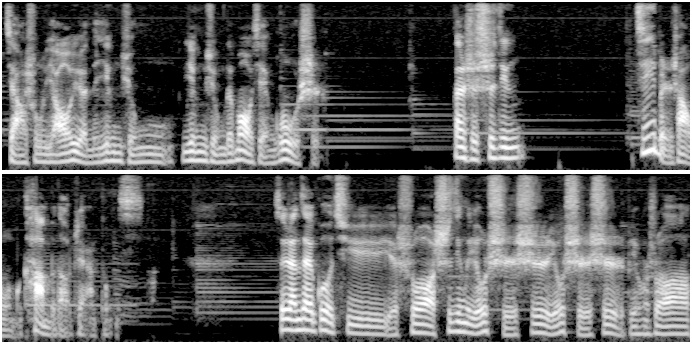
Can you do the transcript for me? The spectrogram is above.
讲述遥远的英雄英雄的冒险故事。但是《诗经》基本上我们看不到这样东西。虽然在过去也说《诗经》里有史诗，有史诗，比方说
